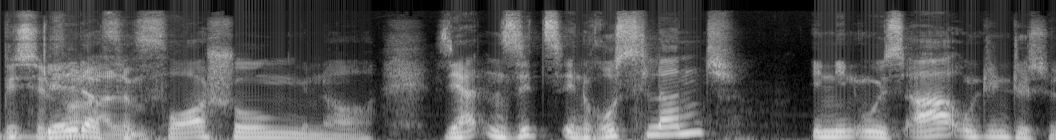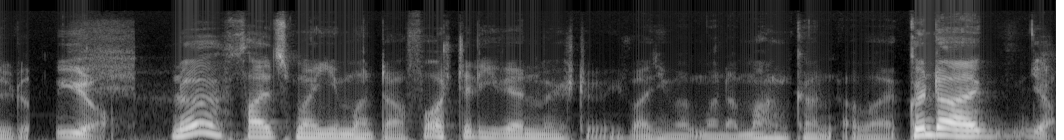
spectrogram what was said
Bisschen Gelder für. Forschung, genau. Sie hatten Sitz in Russland, in den USA und in Düsseldorf. Ja. Ne, falls mal jemand da vorstellig werden möchte. Ich weiß nicht, was man da machen kann, aber könnte er, ja,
